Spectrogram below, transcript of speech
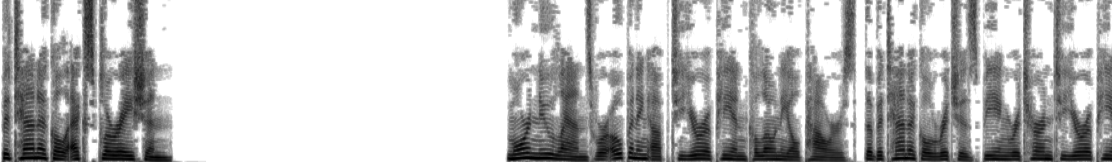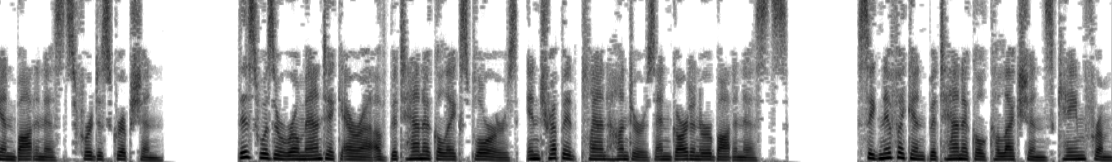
Botanical exploration More new lands were opening up to European colonial powers, the botanical riches being returned to European botanists for description. This was a romantic era of botanical explorers, intrepid plant hunters and gardener botanists. Significant botanical collections came from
